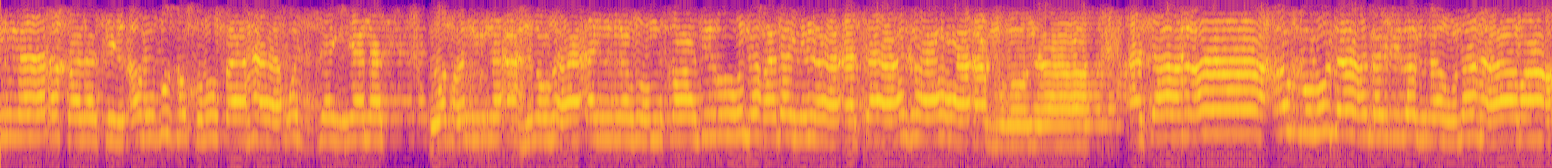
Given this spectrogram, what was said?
إذا أخذت الأرض زخرفها وزينت وظن أهلها أنهم قادرون عليها أتاها أمرنا أتاها أمرنا ليلا أو نهارا.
